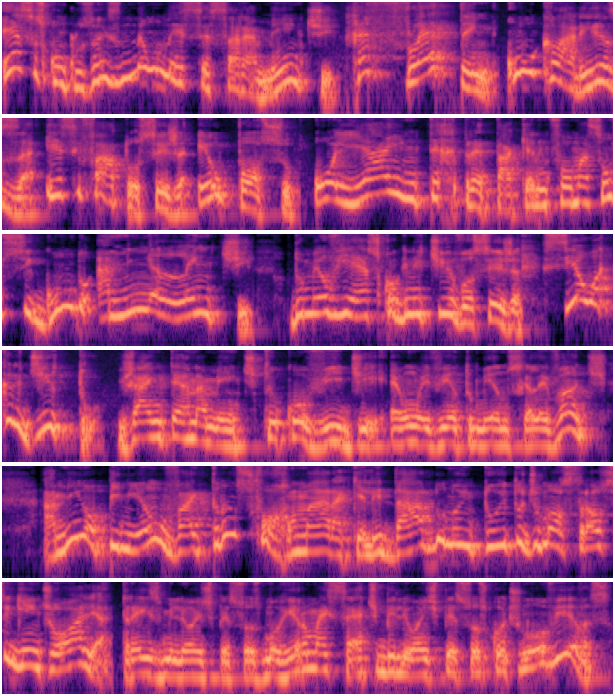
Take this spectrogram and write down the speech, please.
Essas conclusões não necessariamente refletem com clareza esse fato, ou seja, eu posso olhar e interpretar aquela informação segundo a minha lente do meu viés cognitivo, ou seja, se eu acredito já internamente que o Covid é um evento menos relevante, a minha opinião vai transformar aquele dado no intuito de mostrar o seguinte: olha, 3 milhões de pessoas morreram, mas 7 bilhões de pessoas continuam vivas.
